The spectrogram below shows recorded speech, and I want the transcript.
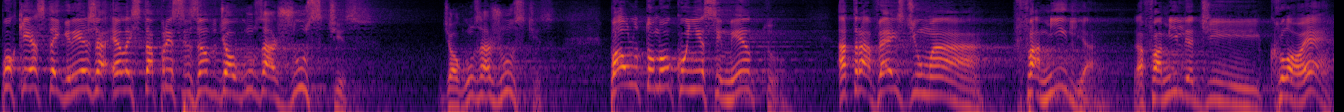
Porque esta igreja ela está precisando de alguns ajustes, de alguns ajustes. Paulo tomou conhecimento através de uma família, a família de Cloé,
